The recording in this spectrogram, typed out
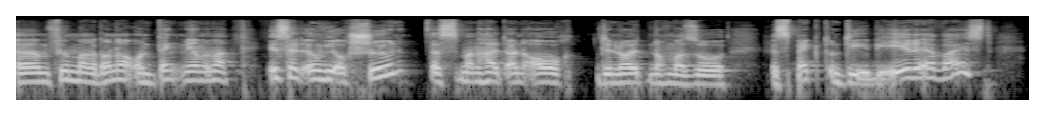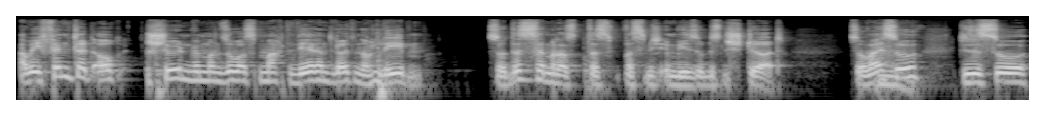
ähm, für Maradona und denkt mir immer, ist halt irgendwie auch schön, dass man halt dann auch den Leuten nochmal so Respekt und die, die Ehre erweist. Aber ich fände halt auch schön, wenn man sowas macht, während die Leute noch leben. So, das ist immer das, das was mich irgendwie so ein bisschen stört. So, weißt du, dieses so,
